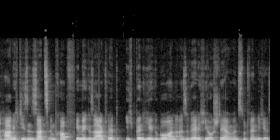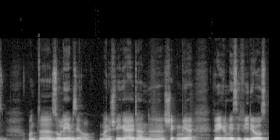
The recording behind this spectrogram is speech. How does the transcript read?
äh, habe ich diesen Satz im Kopf, wie mir gesagt wird, ich bin hier geboren, also werde ich hier auch sterben, wenn es notwendig ist. Und äh, so leben sie auch. Meine Schwiegereltern äh, schicken mir regelmäßig Videos,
